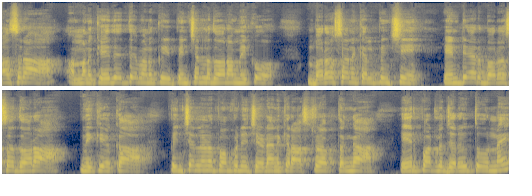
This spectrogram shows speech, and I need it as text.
ఆసరా మనకు ఏదైతే మనకు ఈ పింఛన్ల ద్వారా మీకు భరోసాను కల్పించి ఎన్టీఆర్ భరోసా ద్వారా మీకు యొక్క పింఛన్లను పంపిణీ చేయడానికి రాష్ట్ర వ్యాప్తంగా ఏర్పాట్లు జరుగుతూ ఉన్నాయి.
